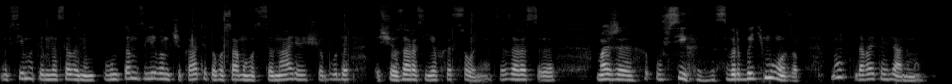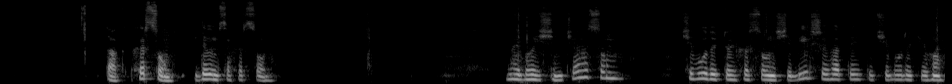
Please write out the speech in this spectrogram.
всім тим населеним пунктам з лівом чекати того самого сценарію, що буде, що зараз є в Херсоні? Це зараз е, майже у всіх свербить мозок. Ну, давайте глянемо. Так, Херсон. Дивимося Херсон. Найближчим часом. Чи будуть той Херсон ще більше гатити, чи будуть його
